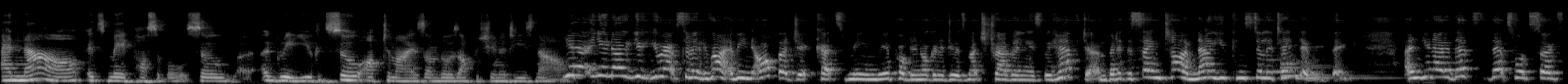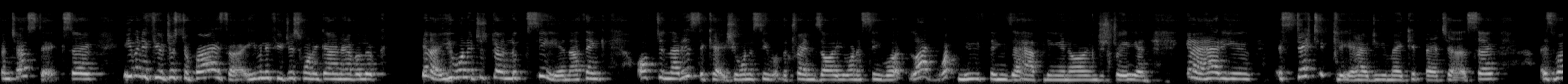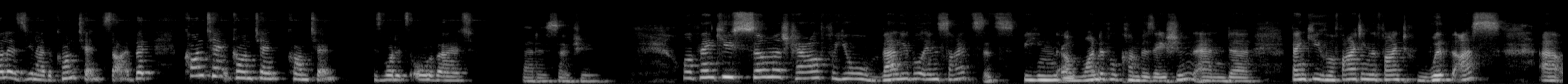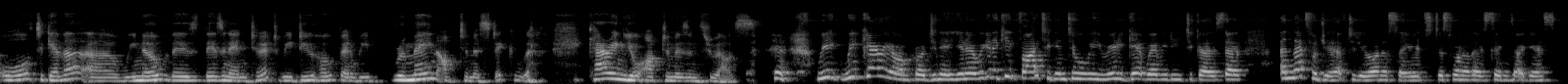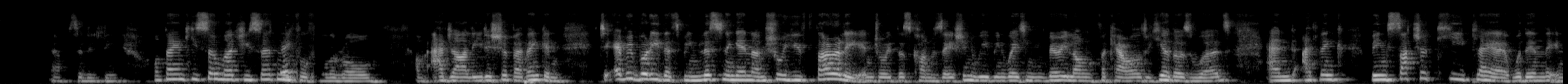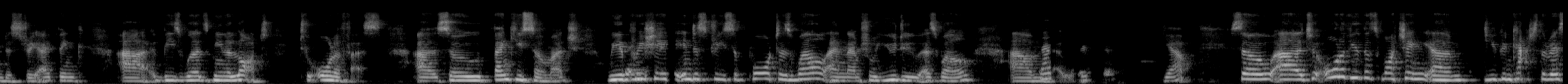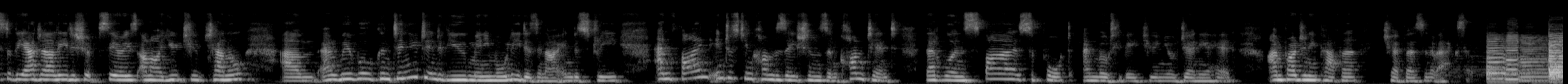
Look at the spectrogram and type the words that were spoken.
and now it's made possible. So uh, agree you could so optimize on those opportunities now. Yeah you know you, you're absolutely right. I mean our budget cuts mean we're probably not going to do as much traveling as we have done but at the same time now you can still attend everything. And you know that's that's what's so fantastic. So even if you're just a browser even if you just want to go and have a look you know you want to just go and look see and i think often that is the case. You want to see what the trends are you want to see what like what new things are happening in our industry and you know how do you aesthetically how do you make it better? So as well as you know the content side but content content content is what it's all about. That is so true well, thank you so much, Carol, for your valuable insights. It's been a wonderful conversation, and uh, thank you for fighting the fight with us uh, all together. Uh, we know there's there's an end to it. We do hope, and we remain optimistic, carrying your optimism through us. we we carry on, Projeni. You know, we're going to keep fighting until we really get where we need to go. So, and that's what you have to do. Honestly, it's just one of those things, I guess. Absolutely. Well, thank you so much. You certainly fulfill the role of agile leadership, I think. And to everybody that's been listening in, I'm sure you've thoroughly enjoyed this conversation. We've been waiting very long for Carol to hear those words. And I think being such a key player within the industry, I think uh, these words mean a lot to all of us. Uh, so thank you so much. We appreciate the industry support as well, and I'm sure you do as well. Um, yeah. So uh, to all of you that's watching, um, you can catch the rest of the Agile Leadership series on our YouTube channel. Um, and we will continue to interview many more leaders in our industry and find interesting conversations and content that will inspire, support, and motivate you in your journey ahead. I'm Projeni Pather, Chairperson of AAXO.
